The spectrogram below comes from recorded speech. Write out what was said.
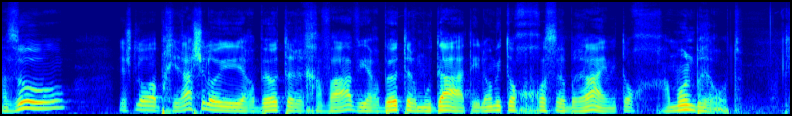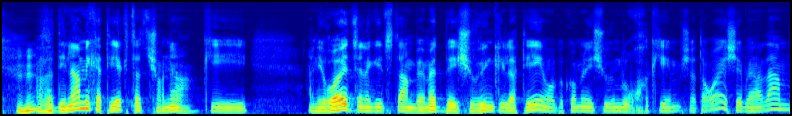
אז הוא, יש לו, הבחירה שלו היא הרבה יותר רחבה והיא הרבה יותר מודעת, היא לא מתוך חוסר ברירה, היא מתוך המון ברירות. מהמם. אז הדינמיקה תהיה קצת שונה, כי אני רואה את זה נגיד סתם באמת ביישובים קהילתיים או בכל מיני יישובים מרוחקים, שאתה רואה שבן אדם,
